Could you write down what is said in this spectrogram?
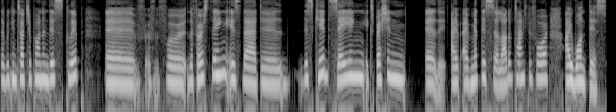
that we can touch upon in this clip. Uh, for the first thing is that uh, this kid saying expression uh, I've I've met this a lot of times before. I want this.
